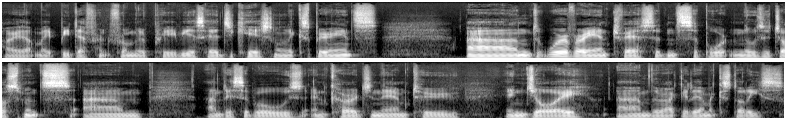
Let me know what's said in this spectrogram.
how that might be different from their previous educational experience. And we're very interested in supporting those adjustments um, and I suppose encouraging them to enjoy um, their academic studies.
